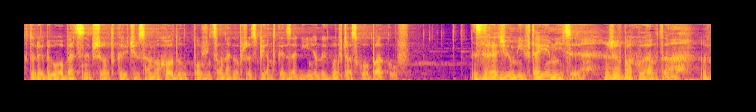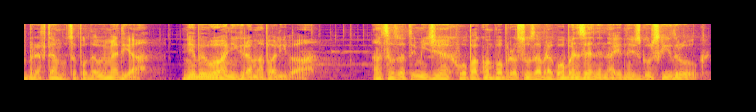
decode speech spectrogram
który był obecny przy odkryciu samochodu porzuconego przez piątkę zaginionych wówczas chłopaków. Zdradził mi w tajemnicy, że w baku auta, wbrew temu co podały media, nie było ani grama paliwa. A co za tym idzie, chłopakom po prostu zabrakło benzyny na jednej z górskich dróg.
